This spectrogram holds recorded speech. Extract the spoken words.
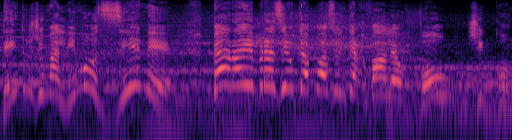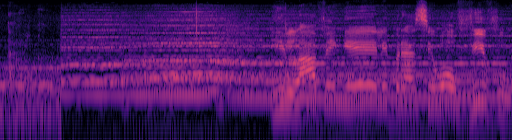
dentro de uma limusine. Pera aí, Brasil, que após o intervalo eu vou te contar. E lá vem ele, Brasil, ao vivo,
